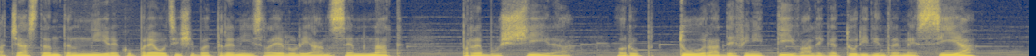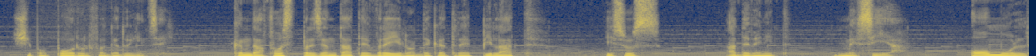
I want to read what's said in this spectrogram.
Această întâlnire cu preoții și bătrânii Israelului a însemnat prăbușirea, ruptura definitivă a legăturii dintre Mesia și poporul făgăduinței. Când a fost prezentat evreilor de către Pilat, Isus a devenit Mesia, omul,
